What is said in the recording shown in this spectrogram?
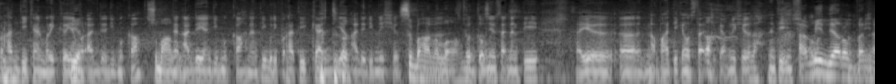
perhatikan mereka yang Ya. berada di Mekah dan ada yang di Mekah nanti boleh perhatikan yang ada di Malaysia. Subhanallah. Ah, Betul, Ustaz nanti saya uh, nak perhatikan Ustaz dekat Malaysia lah nanti insya-Allah. Amin ya Rabbana.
